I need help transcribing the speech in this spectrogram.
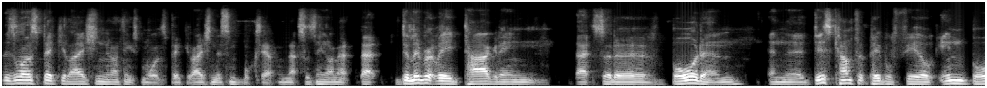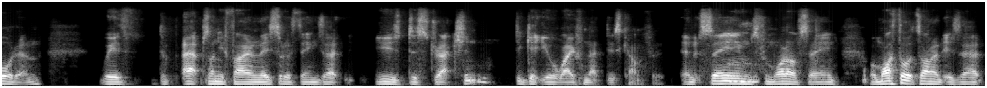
there's a lot of speculation, and I think it's more than speculation. There's some books out and that sort of thing on it that deliberately targeting that sort of boredom and the discomfort people feel in boredom with apps on your phone and these sort of things that use distraction to get you away from that discomfort. And it seems, mm. from what I've seen, well, my thoughts on it is that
